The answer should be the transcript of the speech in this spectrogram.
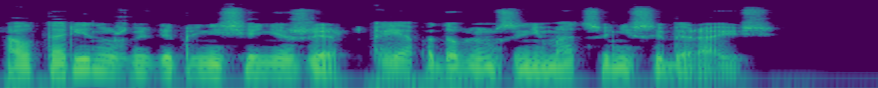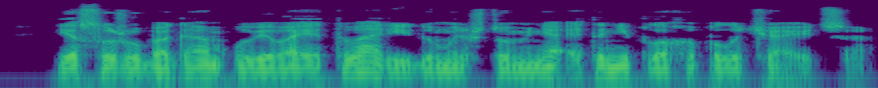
Алтари нужны для принесения жертв, а я подобным заниматься не собираюсь. Я служу богам, убивая твари, и думаю, что у меня это неплохо получается.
